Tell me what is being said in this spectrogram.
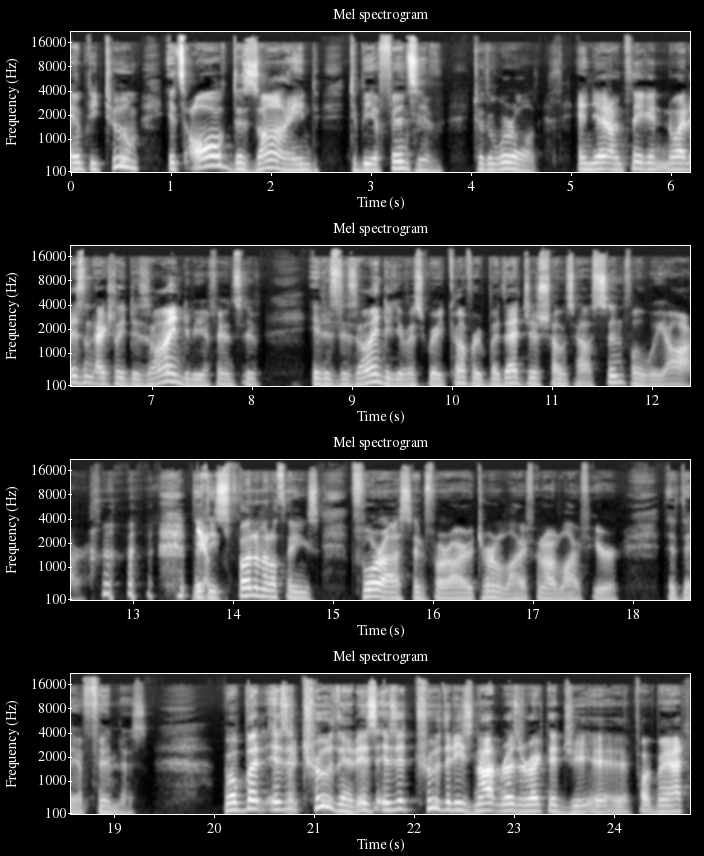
empty tomb, it's all designed to be offensive to the world. And yet I'm thinking, no, it isn't actually designed to be offensive. It is designed to give us great comfort, but that just shows how sinful we are. that yep. these fundamental things for us and for our eternal life and our life here, that they offend us. Well, but is right. it true then? Is is it true that he's not resurrected, uh, Matt?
